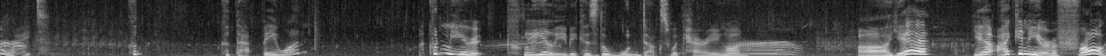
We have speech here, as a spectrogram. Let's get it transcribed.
Oh, wait. Could, could that be one? I couldn't hear it clearly because the wood ducks were carrying on. Ah, uh, yeah. Yeah, I can hear a frog.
